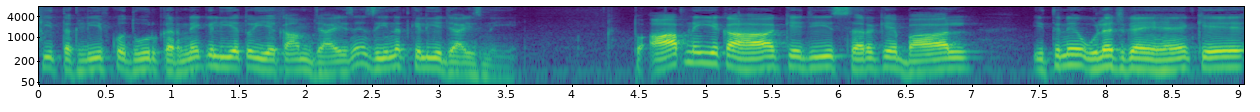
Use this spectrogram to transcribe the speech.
کی تکلیف کو دور کرنے کے لیے تو یہ کام جائز ہیں زینت کے لیے جائز نہیں ہے تو آپ نے یہ کہا کہ جی سر کے بال اتنے الجھ گئے ہیں کہ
